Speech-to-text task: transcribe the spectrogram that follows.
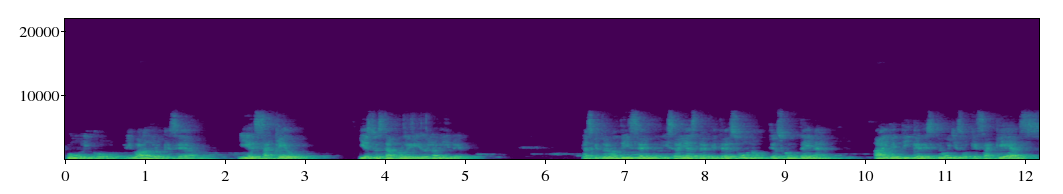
público o privado, lo que sea. Y el saqueo. Y esto está prohibido en la Biblia. La escritura nos dice en Isaías 33.1, Dios condena, hay de ti que destruyes o que saqueas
